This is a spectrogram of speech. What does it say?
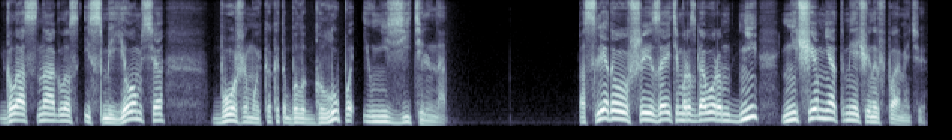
глаз на глаз, и смеемся. Боже мой, как это было глупо и унизительно! Последовавшие за этим разговором дни ничем не отмечены в памяти.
